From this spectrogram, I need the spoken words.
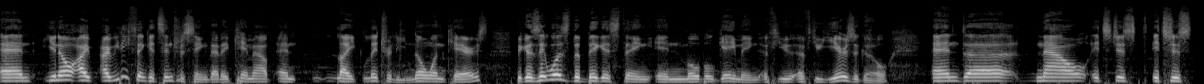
and you know, I, I really think it's interesting that it came out and like literally no one cares because it was the biggest thing in mobile gaming a few a few years ago, and uh, now it's just it's just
